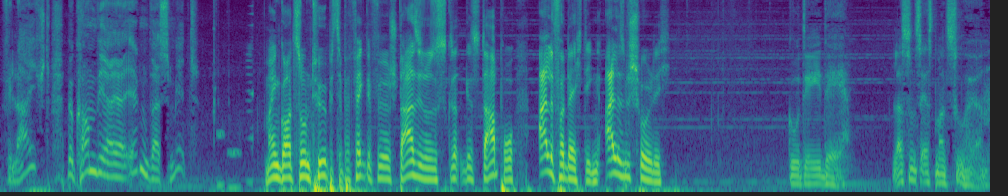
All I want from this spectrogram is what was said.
Vielleicht bekommen wir ja irgendwas mit. Mein Gott, so ein Typ ist der perfekte für Stasi oder Gestapo. Alle Verdächtigen, alle sind schuldig. Gute Idee. Lass uns erstmal zuhören.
